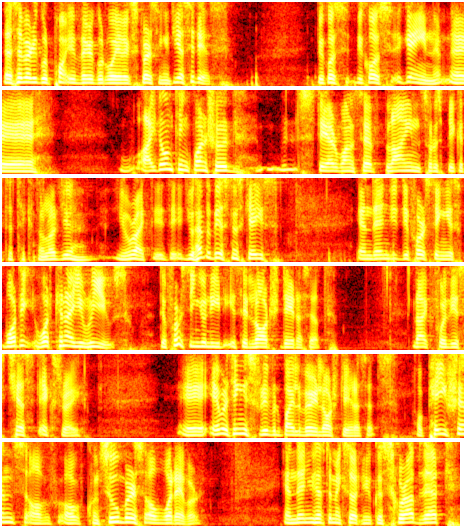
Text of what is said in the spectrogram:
that's a very good point, a very good way of expressing it. Yes, it is, because because again. Uh, I don't think one should stare oneself blind, so to speak, at the technology. You're right. It- it- You have a business case, and then the first thing is what, what can I reuse? The first thing you need is a large data set, like for this chest X-ray. Uh, everything is driven by very large data sets of patients, of, of consumers, of whatever. And then you have to make certain you can scrub that,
